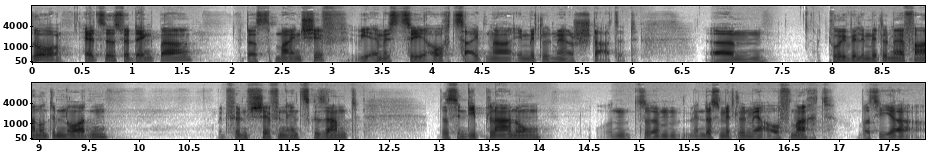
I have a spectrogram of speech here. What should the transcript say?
So, hältst du es für denkbar, dass mein Schiff wie MSC auch zeitnah im Mittelmeer startet. Ähm, TUI will im Mittelmeer fahren und im Norden mit fünf Schiffen insgesamt. Das sind die Planungen. Und ähm, wenn das Mittelmeer aufmacht, was sie ja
